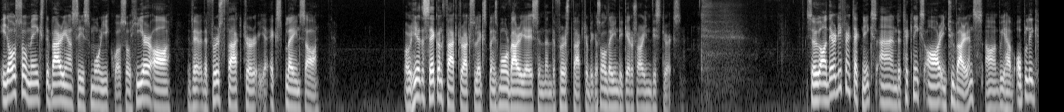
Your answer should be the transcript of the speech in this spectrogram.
It also makes the variances more equal. So here are the, the first factor explains uh, or here the second factor actually explains more variation than the first factor because all the indicators are in this direction. So uh, there are different techniques and the techniques are in two variants. Uh, we have oblique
